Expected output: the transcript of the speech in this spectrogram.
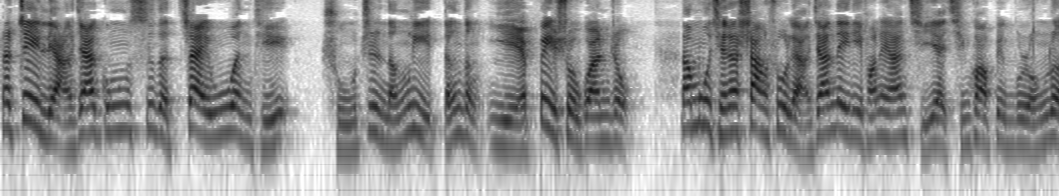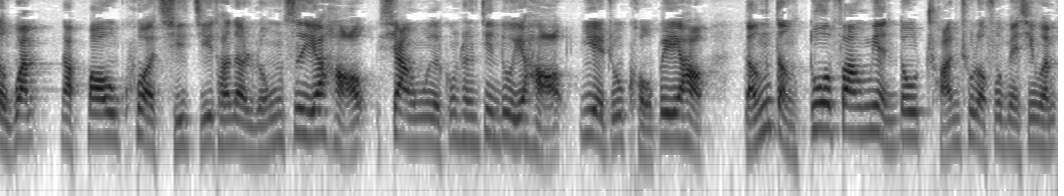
那这两家公司的债务问题、处置能力等等也备受关注。那目前呢，上述两家内地房地产企业情况并不容乐观。那包括其集团的融资也好，项目的工程进度也好，业主口碑也好，等等多方面都传出了负面新闻。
